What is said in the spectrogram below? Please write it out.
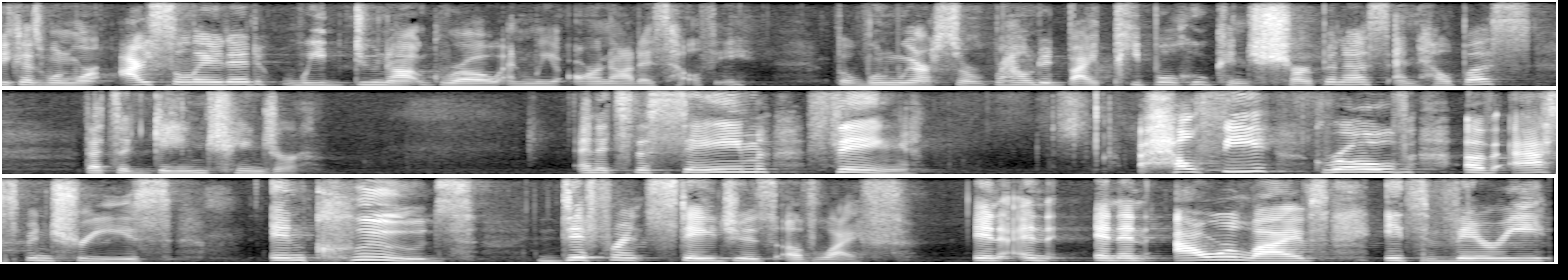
Because when we're isolated, we do not grow and we are not as healthy. But when we are surrounded by people who can sharpen us and help us, that's a game changer. And it's the same thing. A healthy grove of aspen trees includes different stages of life. In, in, and in our lives, it's very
